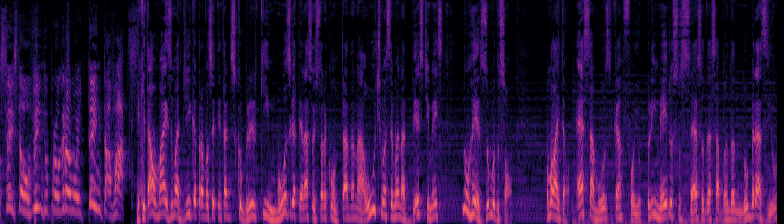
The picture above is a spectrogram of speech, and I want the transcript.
Você está ouvindo o programa 80 Watts. E que tal mais uma dica para você tentar descobrir que música terá sua história contada na última semana deste mês no resumo do som? Vamos lá então. Essa música foi o primeiro sucesso dessa banda no Brasil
